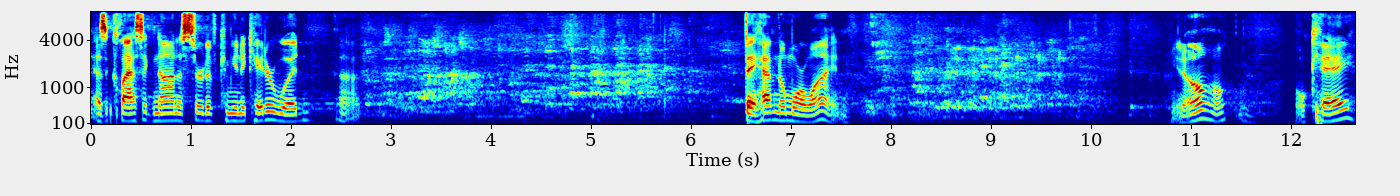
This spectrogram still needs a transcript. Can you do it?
as a classic non assertive communicator would, uh, They have no more wine. You know, okay.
